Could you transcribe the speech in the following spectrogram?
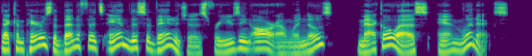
that compares the benefits and disadvantages for using R on Windows, Mac OS, and Linux.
